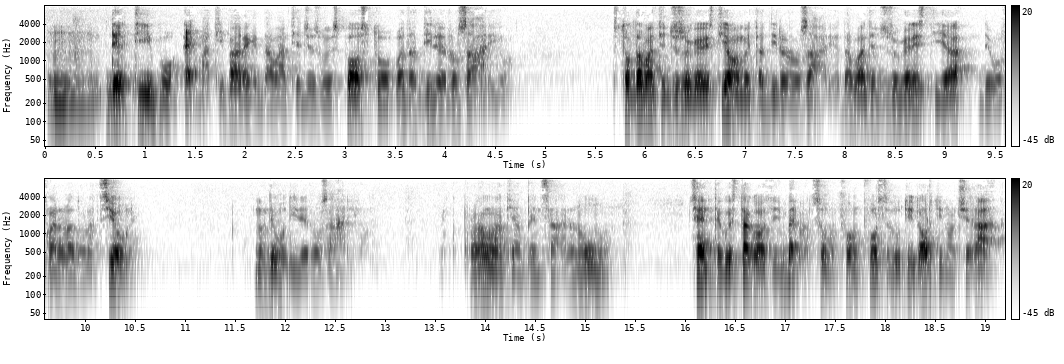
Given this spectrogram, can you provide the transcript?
mh, mm, del tipo, eh, ma ti pare che davanti a Gesù esposto vada a dire il rosario? Sto davanti a Gesù Eucaristia, mi metto a dire rosario, davanti a Gesù Eucaristia devo fare l'adorazione, non devo dire rosario. Ecco, proviamo un attimo a pensare, no? uno sente questa cosa e dice, beh, ma insomma, forse tutti i torti non ce l'ha,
